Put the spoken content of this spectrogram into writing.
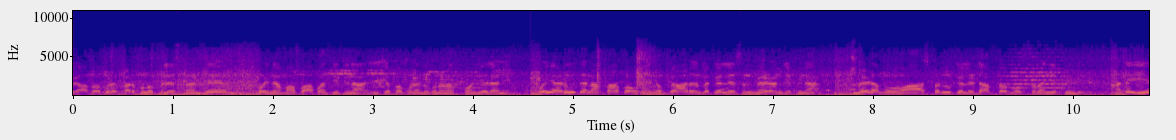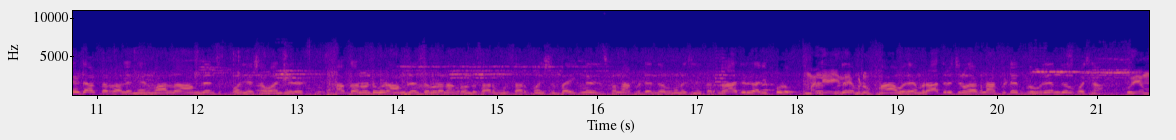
పాప కూడా కడుపు నొప్పి లేస్తుందంటే పోయినా మా పాపని తిట్టినా నేను చెప్పకుండా ఎందుకు నాకు ఫోన్ చేయాలని. పోయి అడిగితే నా పాప ఉండి నొప్పి ఆరు గంటలకు వెళ్ళి లేస్తుంది మేడం అని చెప్పిన మేడం హాస్పిటల్కి వెళ్ళి డాక్టర్లు వస్తారని చెప్పింది. అంటే ఏ డాక్టర్ రాలే. నేను మళ్ళీ అంబులెన్స్ ఫోన్ చేసిన వన్ జీరో ఎయిట్ అక్కడ నుండి కూడా అంబులెన్స్ కూడా నాకు రెండు సార్లు మూడు సార్లు ఫోన్ చేసిన. బైక్ మీద తీసుకొని నా బిడ్డని తోలుకొని వచ్చిన ఇక్కడ. రాత్రి కాదు ఇప్పుడు. మళ్ళీ ఉదయం. రాత్రి వచ్చిన కాక నా బిడ్డకి ఇప్పుడు ఉదయం తోలుకొచ్చిన ఉదయం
